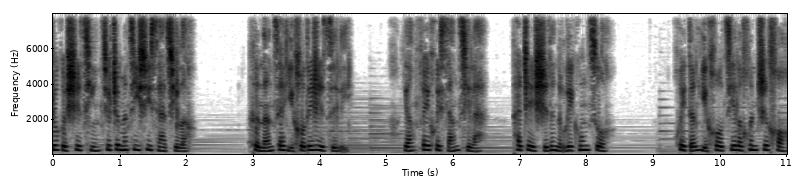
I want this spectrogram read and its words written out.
如果事情就这么继续下去了，可能在以后的日子里，杨飞会想起来他这时的努力工作，会等以后结了婚之后，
